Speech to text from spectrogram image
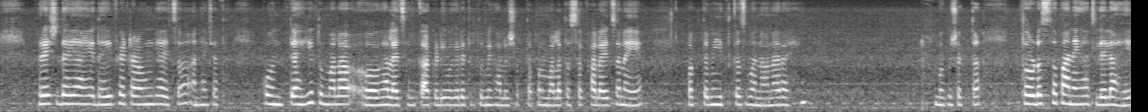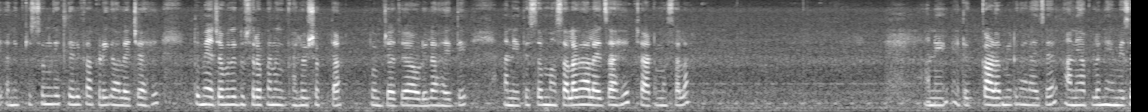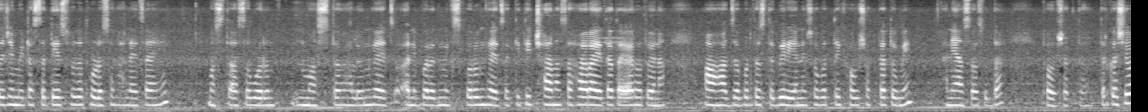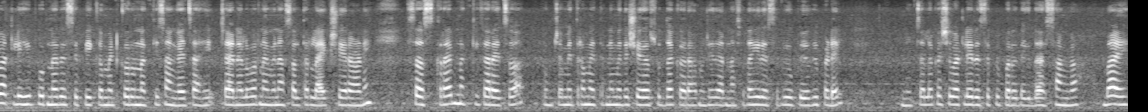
फ्रेश दही आहे. दही फेटाळून घ्यायचं आणि ह्याच्यात कोणत्याही तुम्हाला घालायचं काकडी वगैरे तर तुम्ही घालू शकता पण मला तसं घालायचं नाही आहे फक्त मी इतकंच बनवणार आहे. बघू शकता. थोडंसं पाणी घातलेलं आहे आणि किसून घेतलेली काकडी घालायची आहे. तुम्ही याच्यामध्ये दुसरं पण घालू शकता. तुमच्या ज्या आवडीला आहे ते. आणि तसं मसाला घालायचा आहे चाट मसाला. आणि इथे काळं मीठ घालायचं आहे. आणि आपलं नेहमीचं जे मीठ असतं ते सुद्धा थोडंसं घालायचं आहे. मस्त असं वरून मस्त घालून घ्यायचं आणि परत मिक्स करून घ्यायचं. किती छान असा हा रायता तयार होतो आहे ना. हा हा जबरदस्त बिर्याणीसोबत ते खाऊ शकता तुम्ही. आणि असा पाहू शकता. तर कशी वाटली ही पूर्ण रेसिपी कमेंट करून नक्की सांगायचं आहे. चॅनलवर नवीन असाल तर लाईक शेअर आणि सबस्क्राईब नक्की करायचं. तुमच्या मित्रमैत्रिणीमध्ये शेअरसुद्धा करा म्हणजे त्यांनासुद्धा ही रेसिपी उपयोगी पडेल. आणि चला कशी वाटली रेसिपी परत एकदा सांगा. बाय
